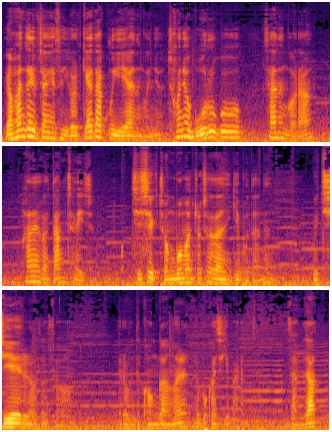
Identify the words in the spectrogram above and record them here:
그러니까 환자 입장에서 이걸 깨닫고 이해하는 건요. 전혀 모르고 사는 거랑 하늘과 땅 차이죠. 지식, 정보만 쫓아다니기보다는 지혜를 얻어서 여러분들 건강을 회복하시기 바랍니다. 감사합니다.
